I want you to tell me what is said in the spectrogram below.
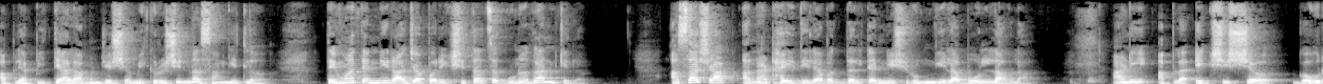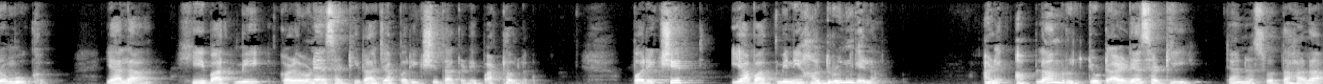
आपल्या पित्याला म्हणजे शमिक ऋषींना सांगितलं तेव्हा त्यांनी राजा परीक्षिताचं गुणगान केलं. असा शाप अनाठाई दिल्याबद्दल त्यांनी शृंगीला बोल लावला. आणि आपला एक शिष्य गौरमुख याला ही बातमी कळवण्यासाठी राजा परीक्षिताकडे पाठवलं. परीक्षित या बातमीने हादरून गेला. आणि आपला मृत्यू टाळण्यासाठी त्यानं स्वतःला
